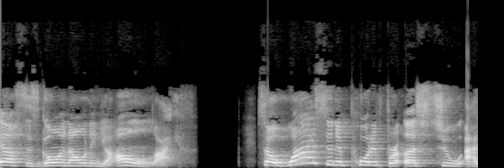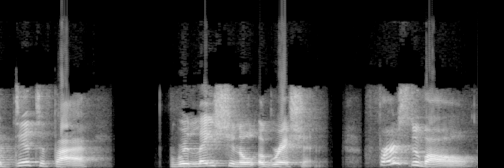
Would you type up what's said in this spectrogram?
else is going on in your own life. So, why is it important for us to identify relational aggression? First of all,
